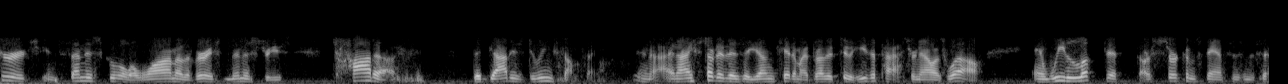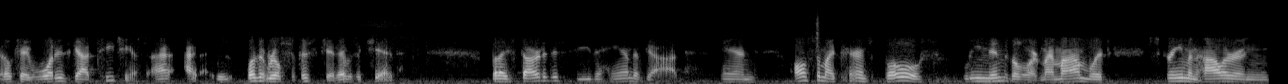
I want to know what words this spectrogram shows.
church in Sunday school, Awana, the various ministries, taught us that God is doing something. And I, and I started as a young kid, and my brother too. He's a pastor now as well. And we looked at our circumstances and said, okay, what is God teaching us? I, I wasn't real sophisticated. I was a kid. But I started to see the hand of God. And also, my parents both leaned into the Lord. My mom would scream and holler and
